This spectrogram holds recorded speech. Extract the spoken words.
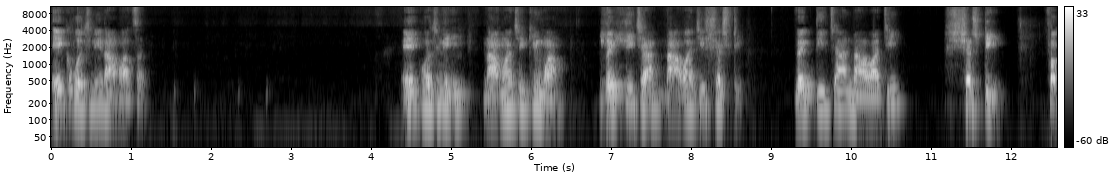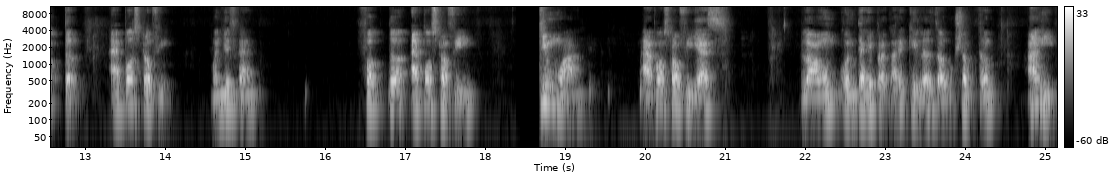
एक वचनी नामाचं. एक वचनी नामाची किंवा व्यक्तीच्या नावाची षष्टी. व्यक्तीच्या नावाची षष्टी. फक्त ॲपॉस्टॉफी म्हणजेच काय? फक्त ॲपॉस्टॉफी किंवा ॲपॉस्टॉफी यास लावून कोणत्याही प्रकारे केलं जाऊ शकतं. आणि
